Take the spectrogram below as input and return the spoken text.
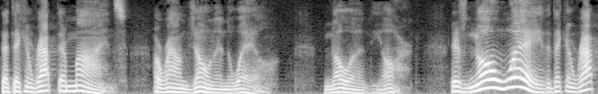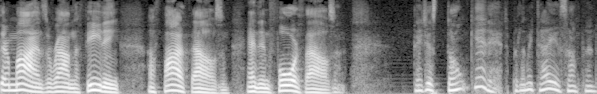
that they can wrap their minds around Jonah and the whale, Noah and the ark. There's no way that they can wrap their minds around the feeding of 5,000 and then 4,000 they just don't get it. But let me tell you something.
